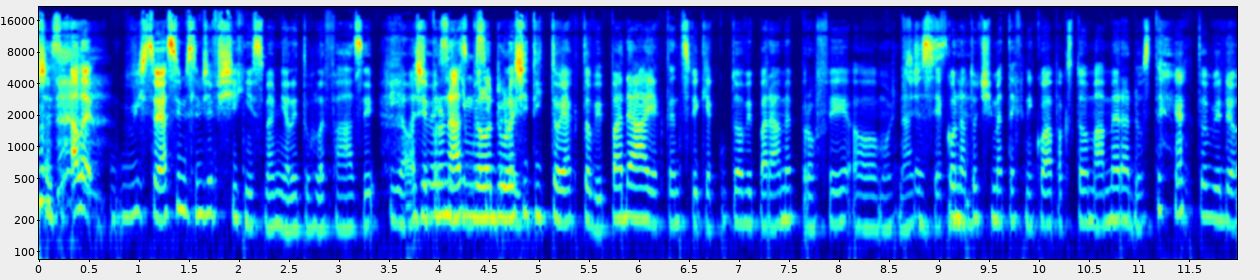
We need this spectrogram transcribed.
Přesně, ale víš co, já si myslím, že všichni jsme měli tuhle fázi jo, a že pro nás bylo důležité to, jak to vypadá, jak ten cvik, jak u toho vypadáme profi, o, možná, Přesně. že si jako natočíme techniku a pak z toho máme radost, jak to video,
